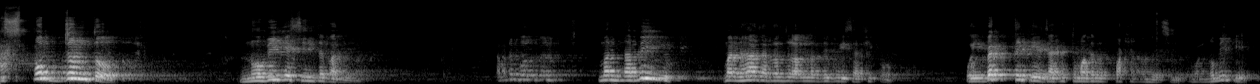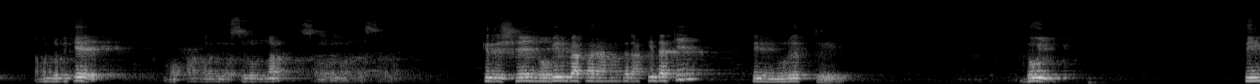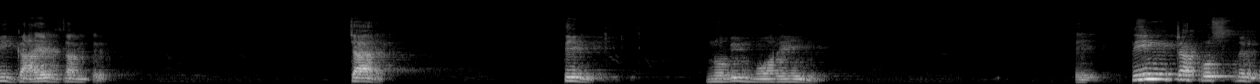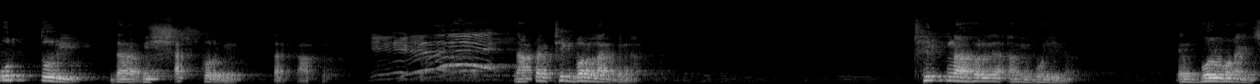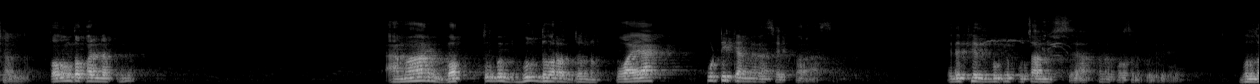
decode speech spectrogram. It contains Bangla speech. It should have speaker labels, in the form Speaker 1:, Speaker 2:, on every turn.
Speaker 1: আজ পর্যন্ত নবীকে চিনতে পারি না আপনি বলবেন, মান নবী, মান হাজার রাজুল আল্লাহ ওই ব্যক্তিকে যাকে তোমাদের পাঠানো হয়েছিল, তোমার নবীকে, আমার নবীকে মোহাম্মদ রসুল্লাহ সাল্লাম কিন্তু সেই নবীর ব্যাপারে আমাদের আকিদা কি? তিনি নূরের তৈরি। দুই, তিনি গায়েব জানতেন। চার তিন। নবী মরেনি। এই তিনটা প্রশ্নের উত্তরই যারা বিশ্বাস করবে তারা কাফের। না আপনার ঠিক বলা লাগবে না। ঠিক না হলে আমি বলি না। বলব না ইনশাল্লাহ তদন্ত করেন আপনি। আমার বক্তব্য ভুল ধরার জন্য কয়েক কোটি ক্যামেরা সেট করা আছে। এদের ফেসবুকে প্রচার হচ্ছে আপনারা পছন্দ করে দেবেন ভুল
